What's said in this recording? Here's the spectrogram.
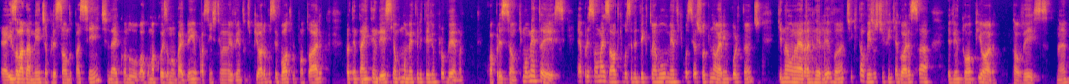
é, isoladamente a pressão do paciente, né? Quando alguma coisa não vai bem, o paciente tem um evento de piora, você volta para o prontuário para tentar entender se em algum momento ele teve um problema com a pressão. Que momento é esse? É a pressão mais alta que você detectou em algum momento que você achou que não era importante, que não era relevante, que talvez justifique agora essa eventual piora, talvez, né?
